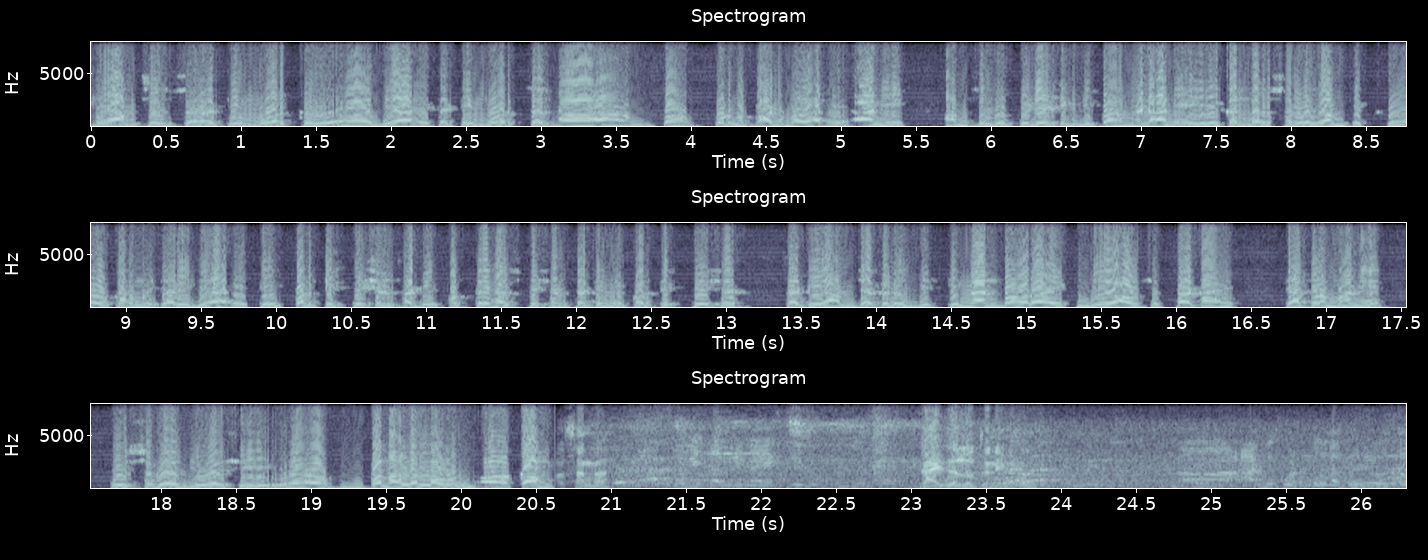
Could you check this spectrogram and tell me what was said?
हे आमचे टीम वर्क जे आहे त्या टीम वर्कच हा पूर्ण पाठबळ आहे. आणि आमचं जो पिडियाटिक डिपार्टमेंट आणि एकंदर सर्वच आमचे कर्मचारी जे आहे ते प्रत्येक पेशंटसाठी फक्त ह्याच पेशंटसाठी मी प्रत्येक पेशंटसाठी आमच्याकडे जितकी मॅनपॉवर आहे जे औषध साठा आहे त्याप्रमाणे ते सगळ्या जीवाशी पणाला लावून काम सांगा. सविता विनायक. काय झालं होतं नेमकं? आम्ही कोडमेला घरी होतो.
